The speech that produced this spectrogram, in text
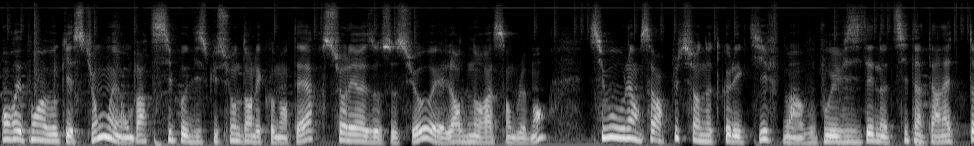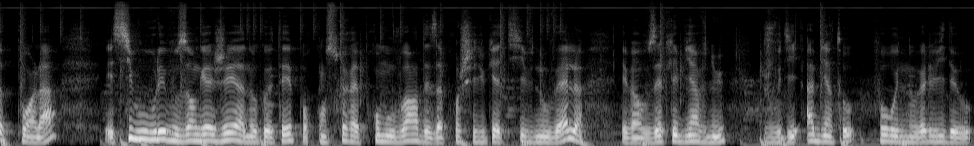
On répond à vos questions et on participe aux discussions dans les commentaires, sur les réseaux sociaux et lors de nos rassemblements. Si vous voulez en savoir plus sur notre collectif, ben vous pouvez visiter notre site internet top.la. Et si vous voulez vous engager à nos côtés pour construire et promouvoir des approches éducatives nouvelles, eh ben vous êtes les bienvenus. Je vous dis à bientôt pour une nouvelle vidéo.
